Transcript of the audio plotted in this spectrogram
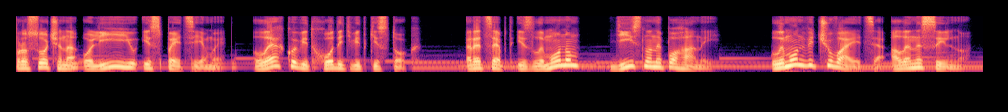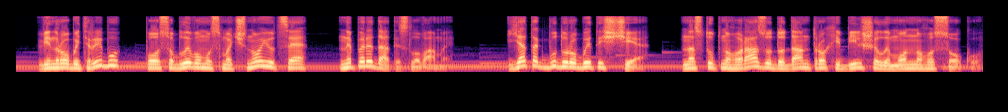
просочена олією і спеціями, легко відходить від кісток. Рецепт із лимоном дійсно непоганий. Лимон відчувається, але не сильно. Він робить рибу по-особливому смачною це не передати словами. Я так буду робити ще. Наступного разу додам трохи більше лимонного соку.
